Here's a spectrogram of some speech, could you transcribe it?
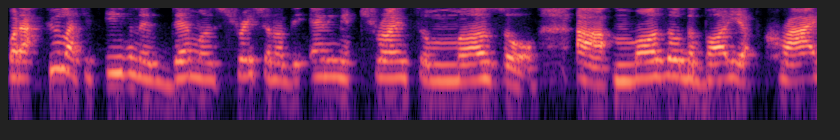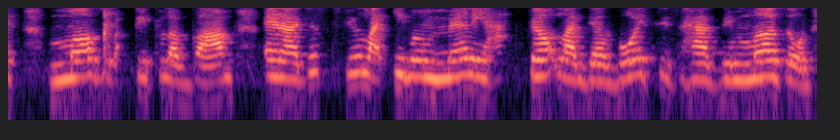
but I feel like it's even a demonstration of the enemy trying to muzzle, uh, muzzle the body of Christ, muzzle the people of God. And I just feel like even many felt like their voices has been muzzled.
